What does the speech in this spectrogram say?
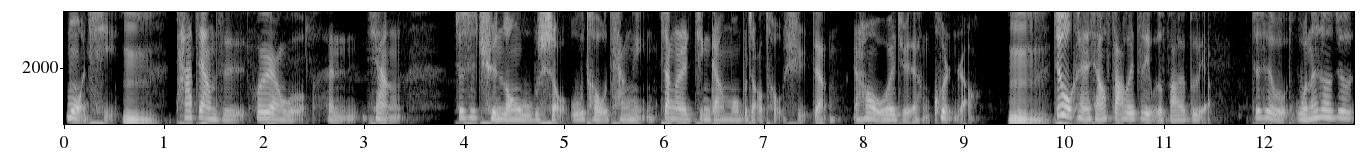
默契，嗯，他这样子会让我很像就是群龙无首、无头苍蝇、丈二金刚摸不着头绪这样，然后我会觉得很困扰，嗯，就我可能想要发挥自己，我都发挥不了。就是我我那时候就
